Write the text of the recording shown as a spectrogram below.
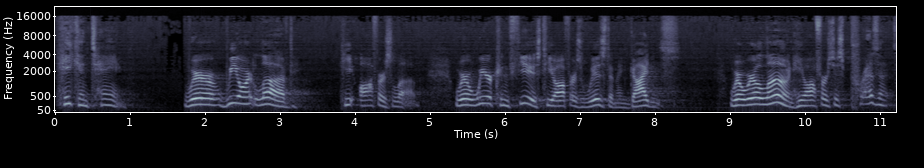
he can tame. Where we aren't loved, he offers love. Where we're confused, He offers wisdom and guidance. Where we're alone, He offers His presence.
